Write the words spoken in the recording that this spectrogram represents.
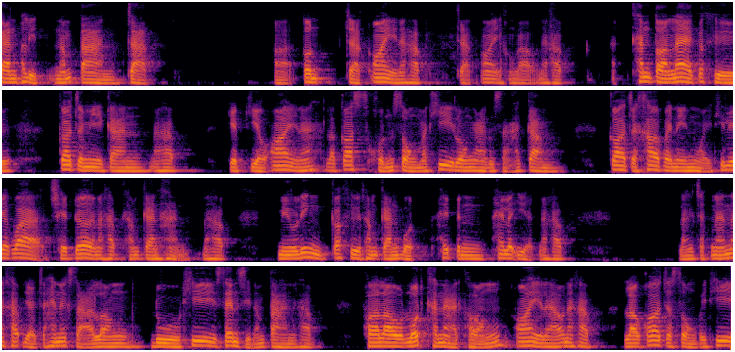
การผลิตน้ำตาลจากต้นจากอ้อยนะครับ จากอ้อยของเรานะครับ ขั้นตอนแรกก็คือก็จะมีการนะครับ เก็บเกี่ยวอ้อยนะแล้วก็ขนส่งมาที่โรงงานอุตสาหกรรม ก็จะเข้าไปในหน่วยที่เรียกว่าเชดเดอร์นะครับทำการหั่นนะครับมิลลิ่งก็คือทำการบดให้เป็นให้ละเอียดนะครับ หลังจากนั้นนะครับ อยากจะให้นักศึกษาลองดูที่เส้นสีน้ำตาลครับ พอเราลดขนาดของอ้อยแล้วนะครับ เราก็จะส่งไปที่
